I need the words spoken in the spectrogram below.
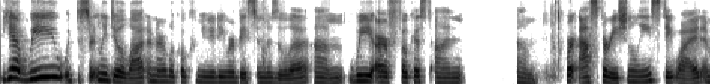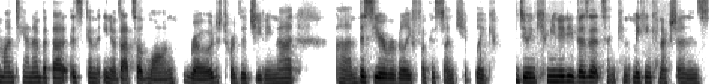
Yeah, we would certainly do a lot in our local community. We're based in Missoula. Um, we are focused on, um, we're aspirationally statewide in Montana, but that is going to, you know, that's a long road towards achieving that. Uh, this year, we're really focused on like doing community visits and con- making connections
